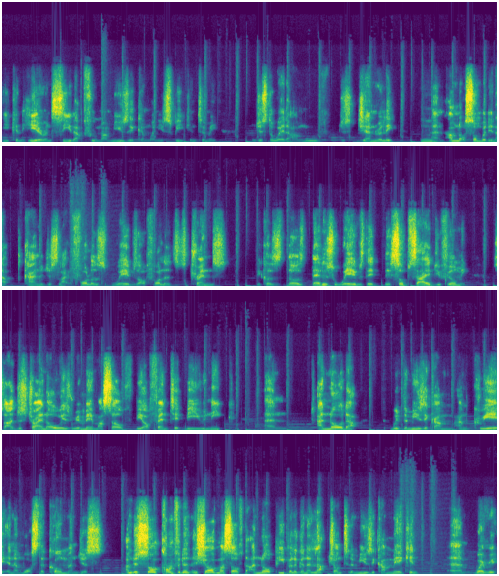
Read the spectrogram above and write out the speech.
you can hear and see that through my music, and when you're speaking to me, and just the way that I move, just generally. Mm. and I'm not somebody that kind of just like follows waves or follows trends because those they're just waves they they subside you feel me? So I just try and always remain myself be authentic be unique. And I know that with the music I'm I'm creating and what's to come and just I'm just so confident and sure of myself that I know people are gonna latch onto the music I'm making um whether it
